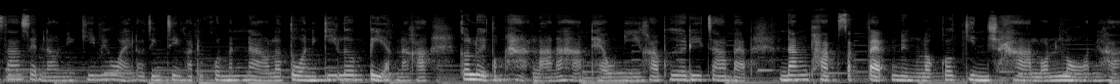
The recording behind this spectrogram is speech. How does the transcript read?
สต้าเสร็จแล้วนิกกี้ไม่ไหวแล้วจริง ๆ ค่ะ ทุกคนมันหนาวแล้วตัวนิกกี้เริ่มเปียกนะคะ ก็เลยต้องหาร้านอาหารแถวนี้ค่ะ เพื่อที่จะแบบนั่งพักสักแป๊บหนึ่งแล้วก็กินชาร้อนๆค่ะ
